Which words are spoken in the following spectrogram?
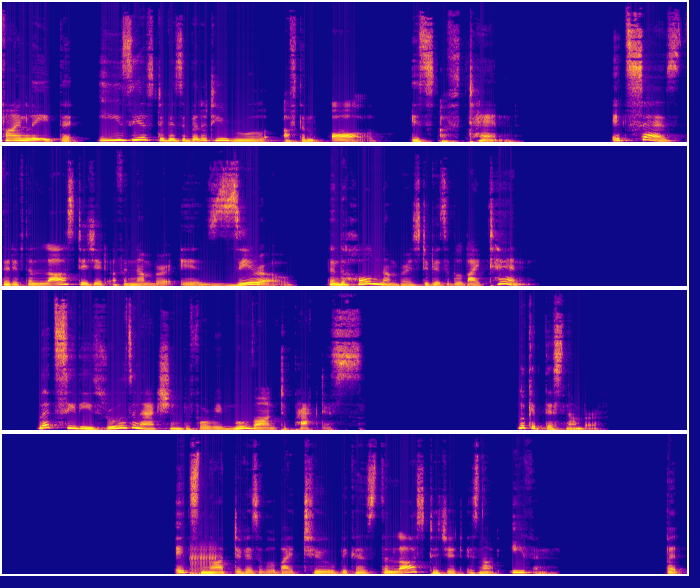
Finally, the easiest divisibility rule of them all is of 10. It says that if the last digit of a number is 0, then the whole number is divisible by 10. Let's see these rules in action before we move on to practice. Look at this number. It's not divisible by 2 because the last digit is not even. But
